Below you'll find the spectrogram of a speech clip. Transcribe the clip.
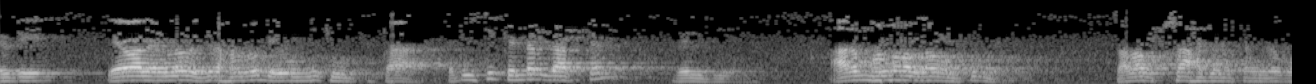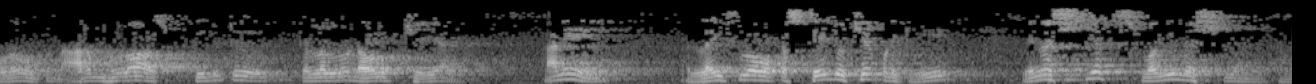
ఏమిటి? దేవాలయంలో విగ్రహంలో దేవుణ్ణి చూపుట. That is the kindergarten religion ఆరంభంలో అలా ఉంటుంది. చాలా ఉత్సాహజనకంగా కూడా ఉంటుంది. ఆరంభంలో ఆ స్పిరిట్ పిల్లల్లో డెవలప్ చేయాలి. కానీ లైఫ్లో ఒక స్టేజ్ వచ్చేప్పటికీ వినశ్య స్వవినశ్యంతం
